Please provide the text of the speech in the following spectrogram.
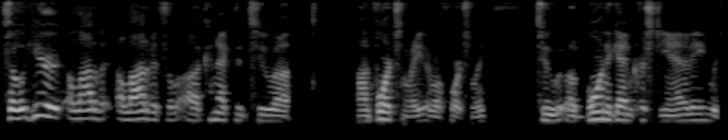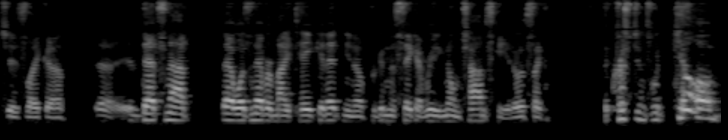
So here, a lot of it, a lot of it's uh, connected to, uh, unfortunately or fortunately, to uh, born again Christianity, which is like a uh, that's not that was never my take in it. You know, for goodness sake, I'm reading Noam Chomsky. You know, it's like the Christians would kill him.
